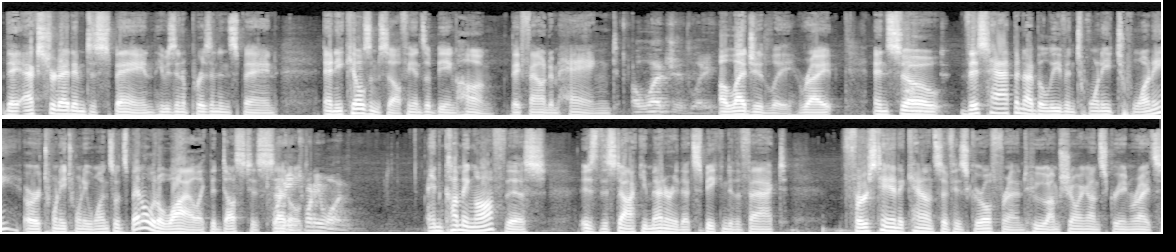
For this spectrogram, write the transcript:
They extradite him to Spain. He was in a prison in Spain, and he kills himself. He ends up being hung. They found him hanged, Allegedly. allegedly, right? And so this happened, I believe, in 2020 or 2021. So it's been a little while. Like the dust has settled. 2021. And coming off this is this documentary that's speaking to the fact, firsthand accounts of his girlfriend, who I'm showing on screen right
